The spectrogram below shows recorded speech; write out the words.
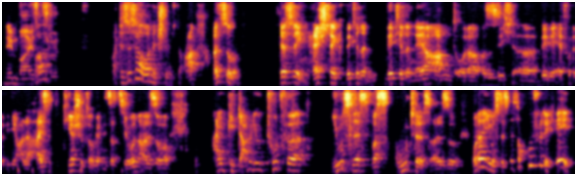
Nebenbei ist ah. schön. Ach, das ist ja auch nicht schlecht. Ah, also, Deswegen Hashtag Veterinäramt oder was weiß ich, äh, WWF oder wie die alle heißen, die Tierschutzorganisation. Also IPW tut für Useless was Gutes. Also, oder Useless, ist doch gut für dich. Hey,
